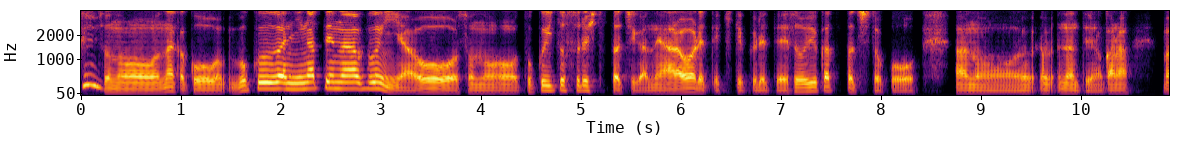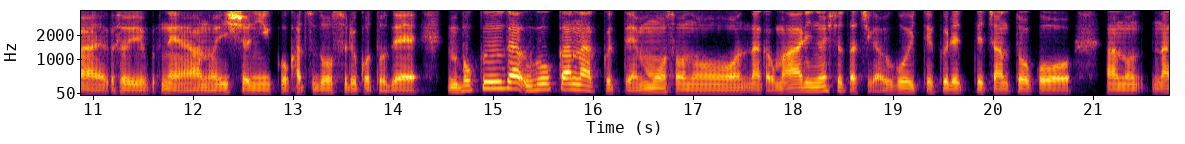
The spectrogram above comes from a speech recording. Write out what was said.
うんそのなんかこう、僕が苦手な分野をその得意とする人たちがね、現れてきてくれて、そういう方たちとこう、あの、なんていうのかな。まあ、そういうね、あの、一緒にこう活動することで、僕が動かなくても、その、なんか周りの人たちが動いてくれて、ちゃんとこう、あの、流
